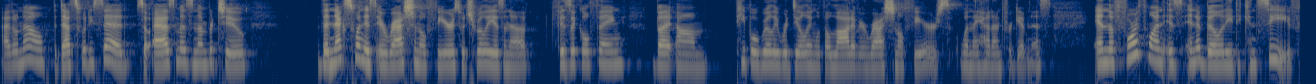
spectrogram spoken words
I don't know, but that's what he said. So asthma is number two. The next one is irrational fears, which really isn't a physical thing, but um, people really were dealing with a lot of irrational fears when they had unforgiveness. And the fourth one is inability to conceive.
